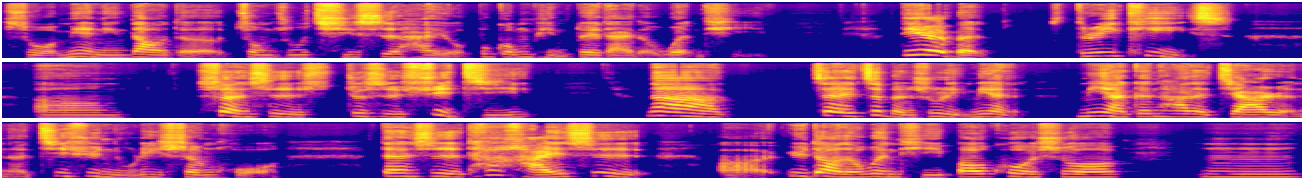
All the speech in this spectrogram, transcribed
所面临到的种族歧视还有不公平对待的问题。第二本 Three Keys，嗯，算是就是续集。那在这本书里面，米娅跟她的家人呢继续努力生活，但是她还是呃遇到的问题，包括说，嗯，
